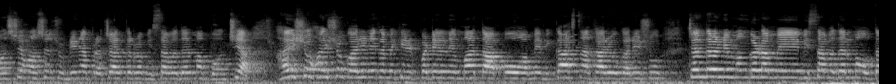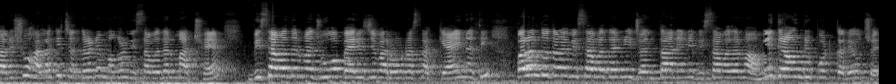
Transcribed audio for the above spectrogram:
હોંશે હોંશે ચૂંટણીના પ્રચાર કરવા વિસાવદરમાં પહોંચ્યા. હૈશો હૈશો કરીને તમે કિરીટ પટેલને મત આપો, અમે વિકાસના કાર્યો કરીશું. ચંદ્રને મંગળ, અમે વિસાવદરમાં ઉતારીશું. હાલાકી ચંદ્ર અને મંગળ વિસાવદરમાં છે. વિસાવદરમાં જુઓ પેરિસ જેવા રોડ રસ્તા ક્યાંય નથી. પરંતુ તમે વિસાવદરની જનતાને વિસાવદરમાં અમે ગ્રાઉન્ડ રિપોર્ટ કર્યો છે.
